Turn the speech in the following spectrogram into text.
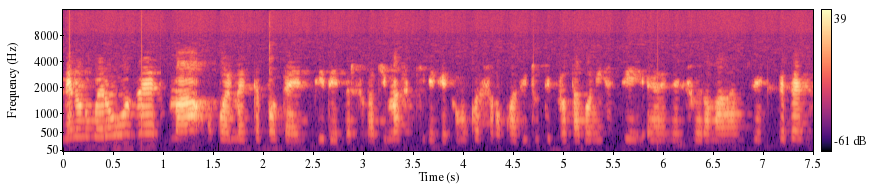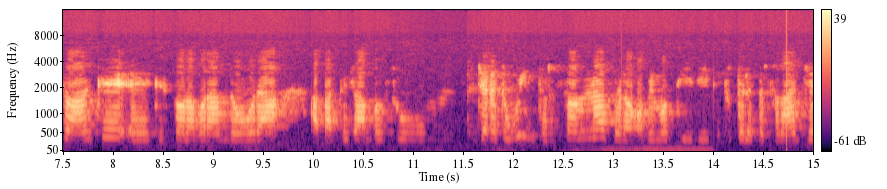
meno numerose ma ugualmente potenti dei personaggi maschili che comunque sono quasi tutti protagonisti eh, nei suoi romanzi. E penso anche eh, che sto lavorando ora a parte Jumbo su mm, Janet Winterson per ovvi motivi, tutte le personaggi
